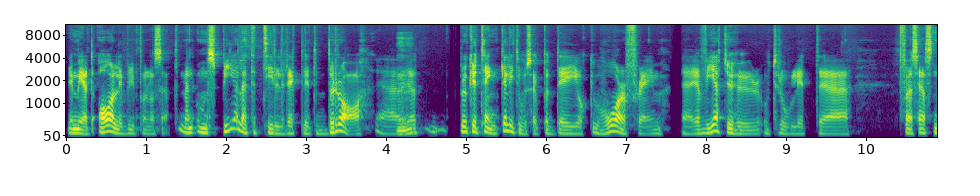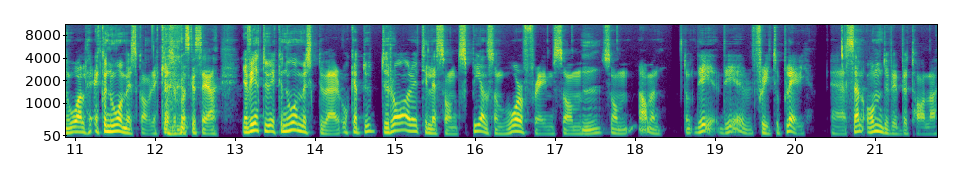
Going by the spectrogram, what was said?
det är mer ett alibi på något sätt. Men om spelet är tillräckligt bra, eh, mm. jag brukar tänka lite osökt på Day och Warframe. Eh, jag vet ju hur otroligt, eh, får jag säga snål, ekonomisk av det kanske man ska säga. Jag vet hur ekonomisk du är och att du drar dig till ett sånt spel som Warframe som, mm. som ja men, det, det är free to play. Eh, sen om du vill betala.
